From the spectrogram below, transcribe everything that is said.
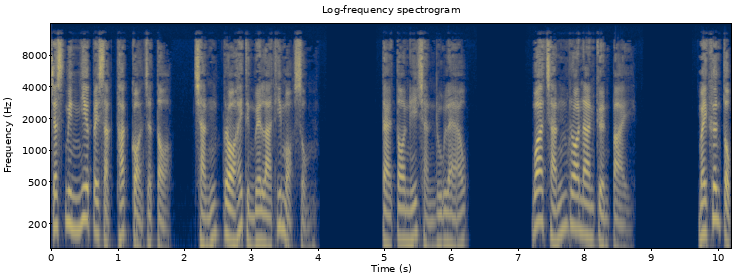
จัสมินเงียบไปสักพักก่อนจะตอบ ฉันรอให้ถึงเวลาที่เหมาะสม แต่ตอนนี้ฉันรู้แล้ว ว่าฉันรอนานเกินไป ไมเคิลตบ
